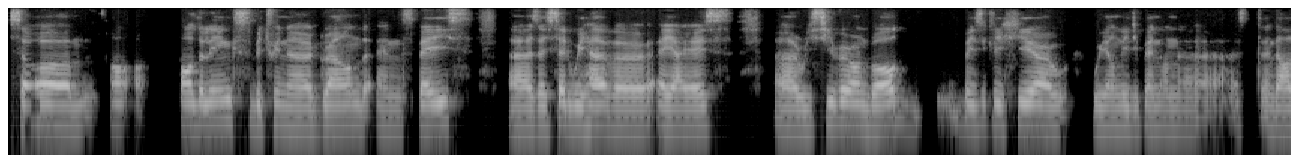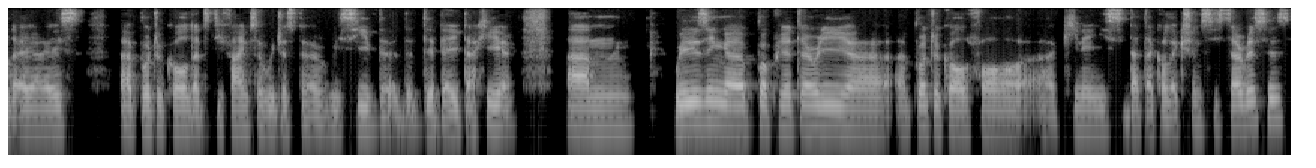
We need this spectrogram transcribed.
So um, all, all, the links between uh, ground and space. Uh, as I said, we have a AIS uh, receiver on board. Basically here we only depend on a standard AIS uh, protocol that's defined. So we just uh, receive the, the, the, data here. Um, we're using a proprietary uh, a protocol for uh, Kineis data collection services,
